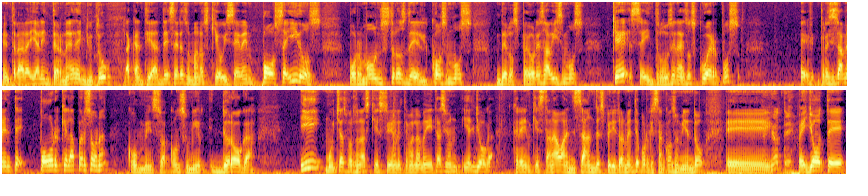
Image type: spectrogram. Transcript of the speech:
entrar ahí al internet, en YouTube, la cantidad de seres humanos que hoy se ven poseídos por monstruos del cosmos, de los peores abismos, que se introducen a esos cuerpos eh, precisamente porque la persona comenzó a consumir droga. Y muchas personas que estudian el tema de la meditación y el yoga creen que están avanzando espiritualmente porque están consumiendo eh, Peyote. peyote,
